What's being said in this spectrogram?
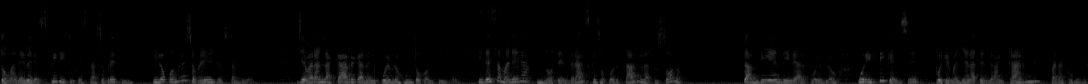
Tomaré del espíritu que está sobre ti y lo pondré sobre ellos también. Llevarán la carga del pueblo junto contigo, y de esa manera no tendrás que soportarla tú solo también dile al pueblo, purifíquense, porque mañana tendrán carne para comer.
